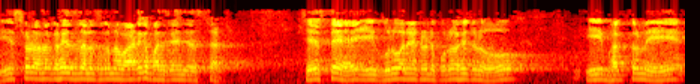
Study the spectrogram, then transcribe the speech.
ఈశ్వరుడు అనుగ్రహించదలుచుకున్న వాడికి పరిచయం చేస్తాడు. చేస్తే ఈ గురువు అనేటువంటి పురోహితుడు ఈ భక్తుడిని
